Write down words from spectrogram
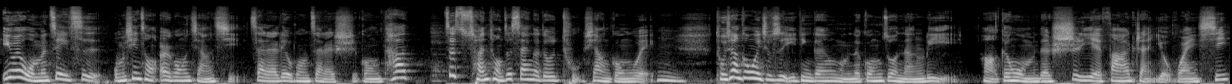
因为我们这一次，我们先从二宫讲起，再来六宫，再来十宫。它这传统这三个都是土象宫位，嗯，土象宫位就是一定跟我们的工作能力，啊，跟我们的事业发展有关系。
